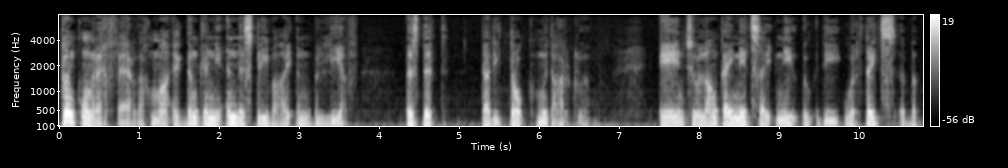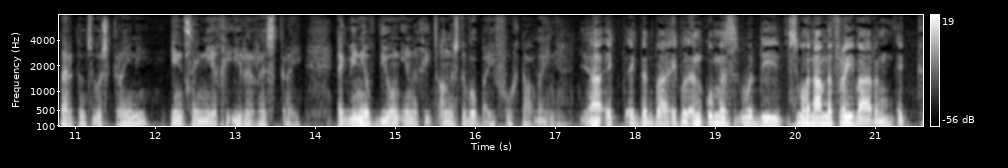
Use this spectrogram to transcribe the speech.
klink onregverdig, maar ek dink in die industrie waar hy in beleef is dit dat die trok moet hardloop. En solank hy net sy nie die oortydsbeperkings oorskry nie en sy 9 ure rus kry. Ek weet nie of Dion enigiets anders te wil byvoeg daarbey nie. Ja, ek ek dink ek wil inkom is oor die sogenaamde vrywaring. Ek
